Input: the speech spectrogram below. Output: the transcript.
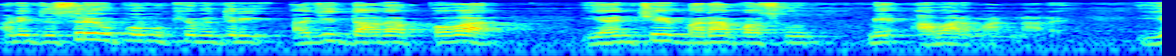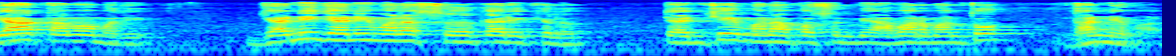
आणि दुसरे उपमुख्यमंत्री अजितदादा पवार यांचे मनापासून मी आभार मानणार आहे. या कामामध्ये ज्यांनी ज्यांनी मला सहकार्य केलं त्यांचे मनापासून मी आभार मानतो. धन्यवाद.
